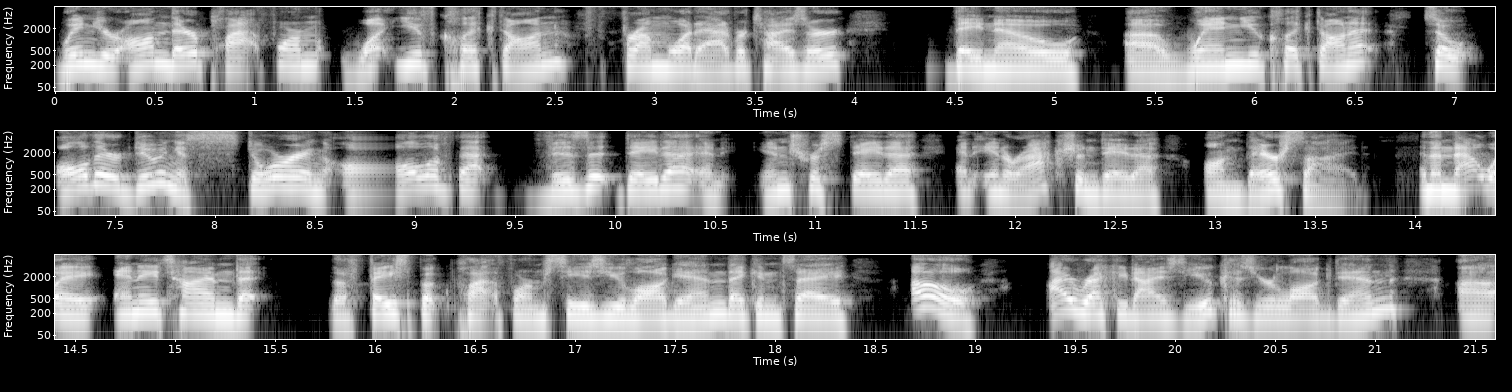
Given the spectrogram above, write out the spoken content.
when you're on their platform what you've clicked on from what advertiser. They know uh, when you clicked on it. So all they're doing is storing all of that visit data and interest data and interaction data on their side. And then that way, anytime that the Facebook platform sees you log in, they can say, "Oh, I recognize you because you're logged in. Uh,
